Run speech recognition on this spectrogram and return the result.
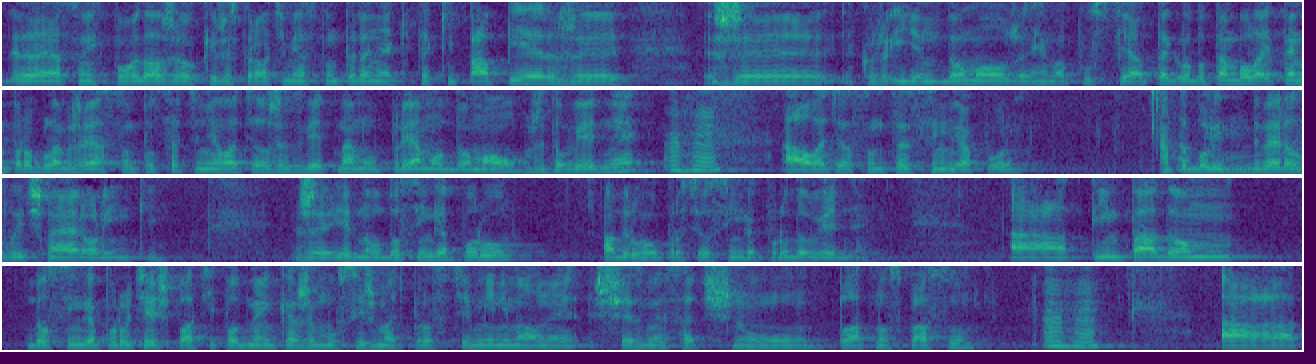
ja som ich povedal, že ok, že spravte mi aspoň teda nejaký taký papier, že, že akože idem domov, že nech ma pustia a tak, lebo tam bol aj ten problém, že ja som v podstate neletel, že z Vietnamu priamo domov, že do Viedne, uh-huh. ale letel som cez Singapur. A to okay. boli dve rozličné aerolinky. Že jednou do Singapuru a druhou proste do Singapuru do Viedne. A tým pádom do Singapuru tiež platí podmienka, že musíš mať proste minimálne 6-mesačnú platnosť pasu. Uh-huh. A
